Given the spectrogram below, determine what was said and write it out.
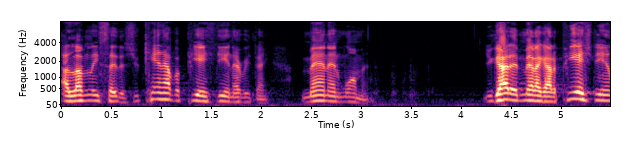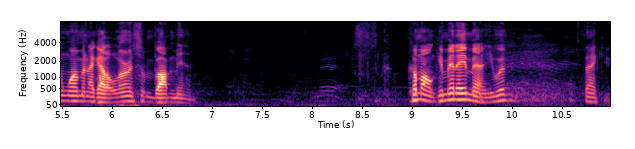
I lovingly say this you can't have a PhD in everything, man and woman. You got to admit, I got a PhD in women, I got to learn something about men. Come on, give me an amen. You with me? Thank you.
